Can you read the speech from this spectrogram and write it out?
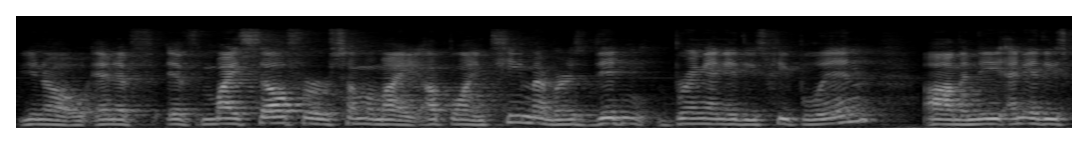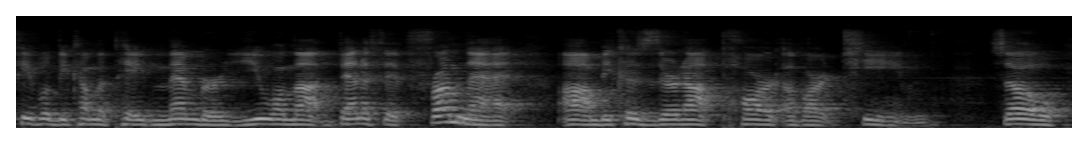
you know, and if if myself or some of my upline team members didn't bring any of these people in, um, and the, any of these people become a paid member, you will not benefit from that um, because they're not part of our team. So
